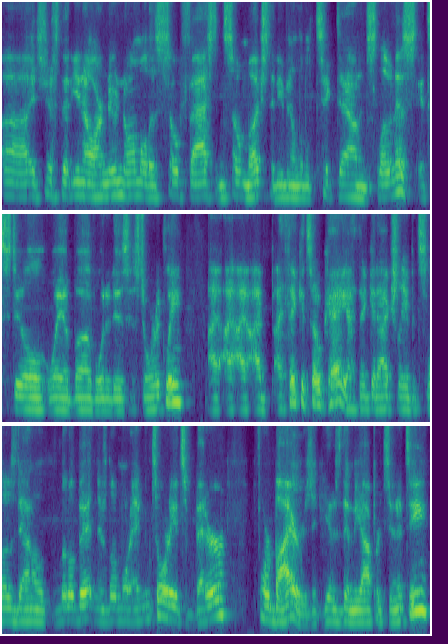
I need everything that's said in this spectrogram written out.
Uh, it's just that you know our new normal is so fast and so much that even a little tick down in slowness, it's still way above what it is historically. I, I, I think it's okay. I think it actually, if it slows down a little bit and there's a little more inventory, it's better for buyers. It gives them the opportunity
